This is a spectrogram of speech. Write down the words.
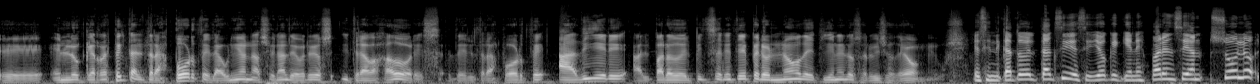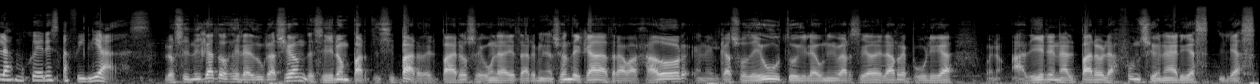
Eh, en lo que respecta al transporte, la Unión Nacional de Obreros y Trabajadores del Transporte adhiere al paro del PIT-CNT, pero no detiene los servicios de ómnibus. El sindicato del taxi decidió que quienes paren sean solo las mujeres afiliadas. Los sindicatos de la educación decidieron participar del paro según la determinación de cada trabajador. En el caso de UTU y la Universidad de la República, bueno, adhieren al paro las funcionarias y las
